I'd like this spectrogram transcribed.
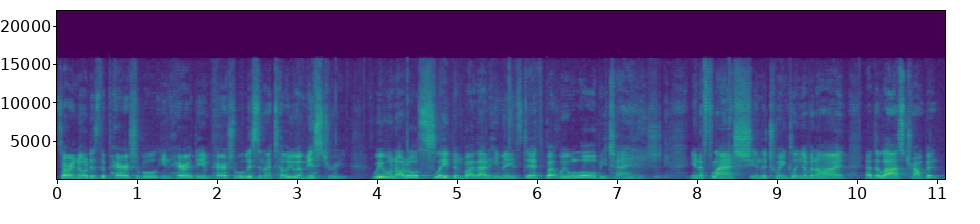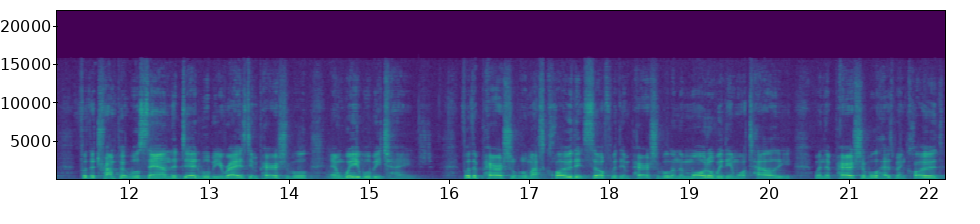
Sorry, nor does the perishable inherit the imperishable. Listen, I tell you a mystery. We will not all sleep, and by that he means death, but we will all be changed. In a flash, in the twinkling of an eye, at the last trumpet, for the trumpet will sound, the dead will be raised imperishable, and we will be changed. For the perishable must clothe itself with imperishable, and the mortal with immortality. When the perishable has been clothed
